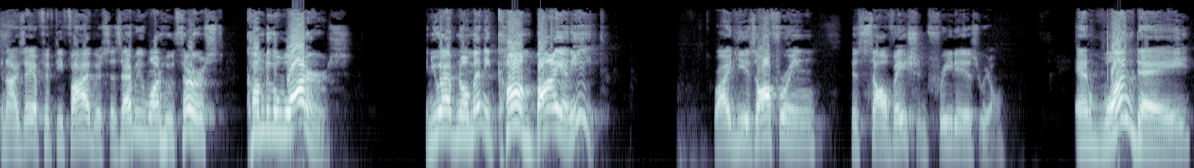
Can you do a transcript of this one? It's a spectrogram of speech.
In Isaiah 55, it says, Everyone who thirsts, come to the waters. And you have no many, come, buy and eat. Right? He is offering his salvation free to Israel. And one day,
